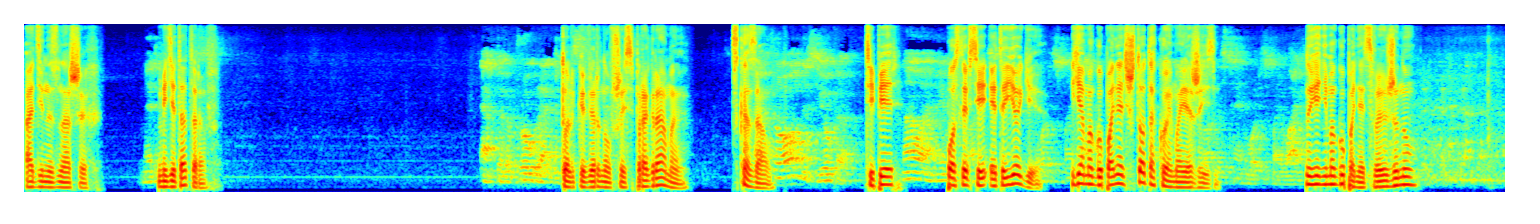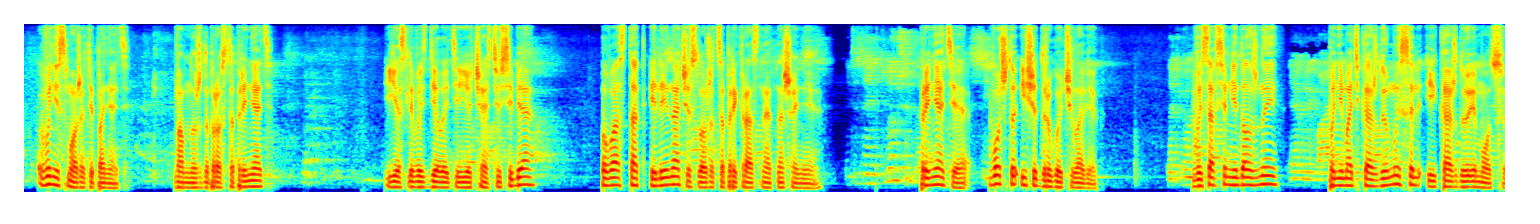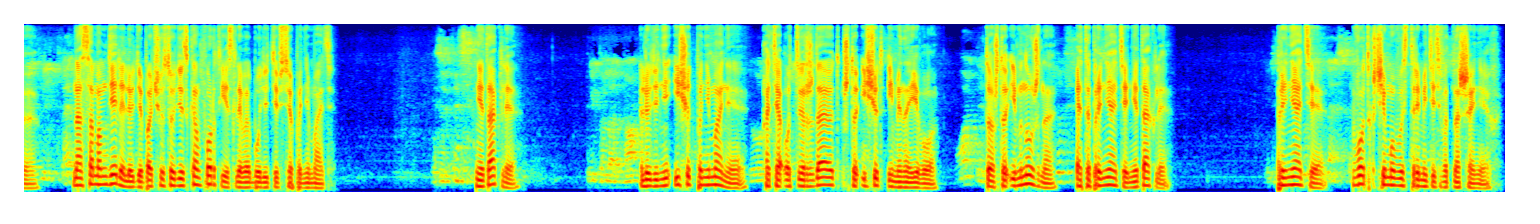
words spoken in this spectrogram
Один из наших медитаторов, только вернувшись с программы, сказал, «Теперь, после всей этой йоги, я могу понять, что такое моя жизнь. Но я не могу понять свою жену. Вы не сможете понять. Вам нужно просто принять. Если вы сделаете ее частью себя, у вас так или иначе сложатся прекрасные отношения. Принятие — вот что ищет другой человек. Вы совсем не должны понимать каждую мысль и каждую эмоцию. На самом деле люди почувствуют дискомфорт, если вы будете все понимать. Не так ли? Люди не ищут понимания, хотя утверждают, что ищут именно его. То, что им нужно, — это принятие, не так ли? Принятие — вот к чему вы стремитесь в отношениях.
